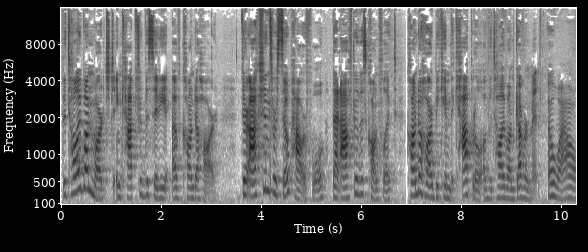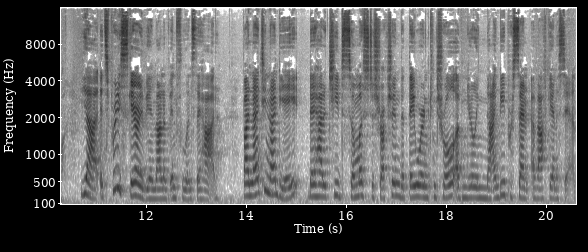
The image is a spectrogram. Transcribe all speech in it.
The Taliban marched and captured the city of Kandahar. Their actions were so powerful that after this conflict, Kandahar became the capital of the Taliban government. Oh, wow. Yeah, it's pretty scary the amount of influence they had. By 1998, they had achieved so much destruction that they were in control of nearly 90% of Afghanistan.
